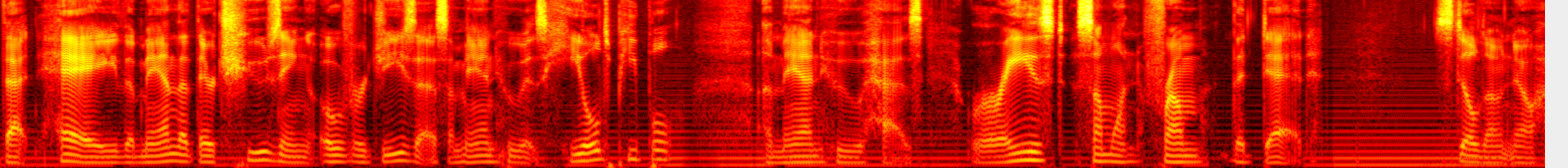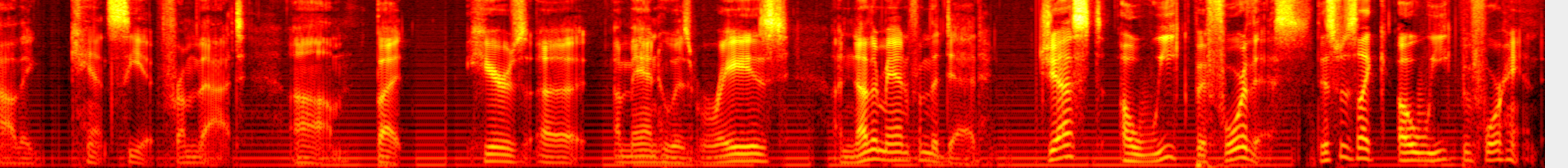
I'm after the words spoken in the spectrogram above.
that hey, the man that they're choosing over Jesus, a man who has healed people, a man who has raised someone from the dead. Still don't know how they can't see it from that. Um, but here's a, a man who has raised another man from the dead just a week before this. This was like a week beforehand.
